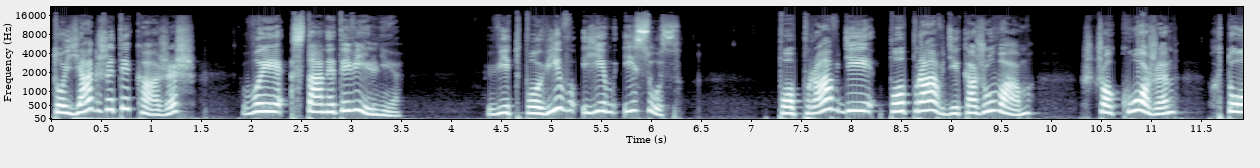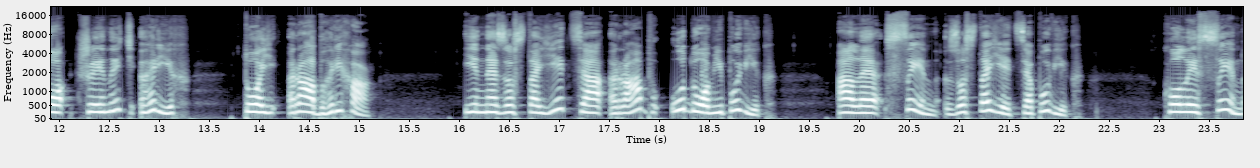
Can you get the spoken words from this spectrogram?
То як же ти кажеш, ви станете вільні? Відповів їм Ісус. По правді, по правді кажу вам, що кожен, хто чинить гріх, той раб гріха, і не зостається раб у домі повік, але син зостається повік. Коли син,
